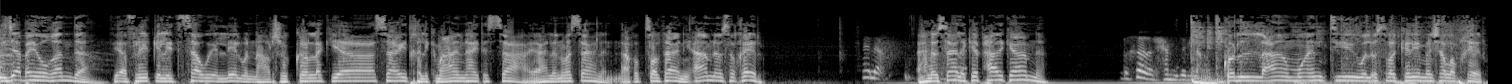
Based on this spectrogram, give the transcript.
الإجابة هي أوغندا في أفريقيا اللي تساوي الليل والنهار. شكرا لك يا سعيد. خليك معنا نهاية الساعة. يا أهلا وسهلا. ناخذ اتصال ثاني. آمنة مساء الخير. هلا. أهلا وسهلا. كيف حالك يا آمنة؟ بخير الحمد لله. كل عام وأنت والأسرة الكريمة إن شاء الله بخير.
